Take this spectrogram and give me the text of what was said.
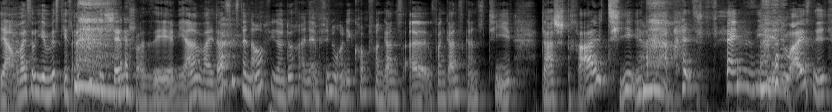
Ja, weißt du, und ihr müsst jetzt eigentlich Jennifer sehen, ja, weil das ist dann auch wieder doch eine Empfindung und die kommt von ganz, äh, von ganz, ganz tief. Da strahlt die, ja, als wenn sie, ich weiß nicht,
